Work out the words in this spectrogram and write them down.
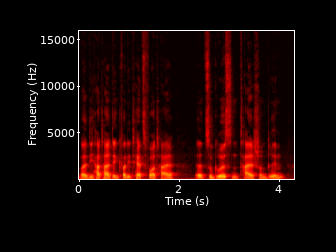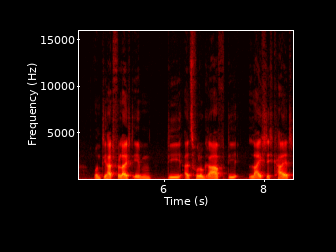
weil die hat halt den Qualitätsvorteil äh, zu größten Teil schon drin und die hat vielleicht eben die als Fotograf die Leichtigkeit,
